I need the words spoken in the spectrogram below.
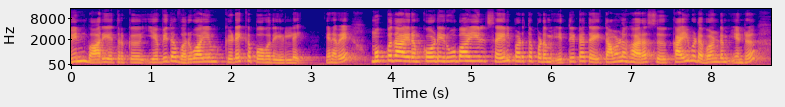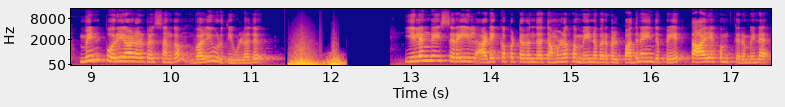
மின் வாரியத்திற்கு எவ்வித வருவாயும் கிடைக்கப் போவது இல்லை எனவே முப்பதாயிரம் கோடி ரூபாயில் செயல்படுத்தப்படும் இத்திட்டத்தை தமிழக அரசு கைவிட வேண்டும் என்று மின் பொறியாளர்கள் சங்கம் வலியுறுத்தியுள்ளது. இலங்கை சிறையில் அடைக்கப்பட்டிருந்த தமிழக மீனவர்கள் பதினைந்து பேர் தாயகம் திரும்பினர்.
